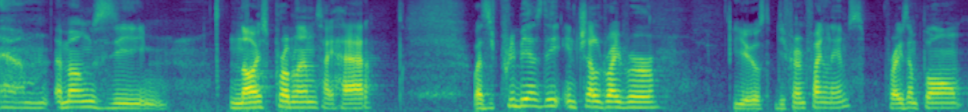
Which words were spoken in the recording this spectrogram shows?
Um, among the noise problems I had, was the FreeBSD Intel driver used different file names. For example,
